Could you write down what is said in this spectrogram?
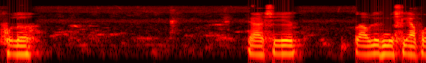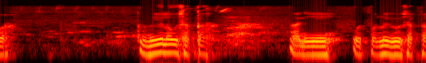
फुलं. हे अशी लावलीत मी स्लॅपवर तुम्ही लावू शकता आणि उत्पन्न घेऊ शकता.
